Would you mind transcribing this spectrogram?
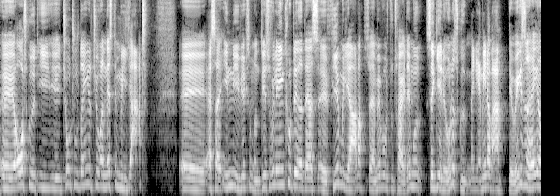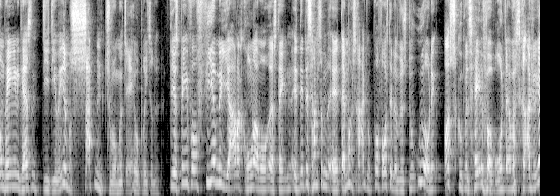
Øh, overskuddet i 2021 var næsten en milliard øh, altså inde i virksomheden. Det er selvfølgelig inkluderet deres øh, 4 milliarder, så jeg er med på, hvis du trækker dem ud, så giver det underskud. Men jeg mener bare, det er jo ikke sådan, at der ikke er nogen penge ind i kassen. De, de er jo ikke sådan tvunget til at hæve priserne. DSB får 4 milliarder kroner om året af staten. Øh, det er det samme som øh, Danmarks Radio. Prøv at forestille dig, hvis du udover det også skulle betale for at bruge Danmarks Radio. Ja,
